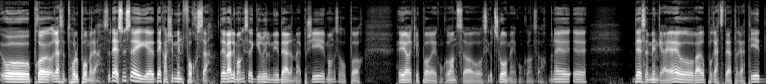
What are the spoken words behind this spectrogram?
og prøve, rett holde på med det. Så det syns jeg eh, det er kanskje min forse. Det er veldig mange som er mye bedre enn meg på ski. Mange som hopper høyere klipper i konkurranser, og sikkert slår meg i konkurranser. Men jeg, eh, det som er min greie, er å være på rett sted til rett tid,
